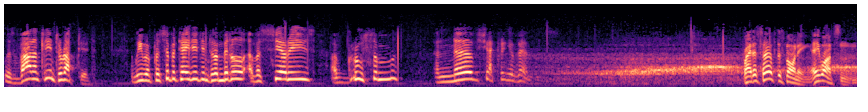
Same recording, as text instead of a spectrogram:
was violently interrupted, and we were precipitated into the middle of a series of gruesome and nerve shattering events. Quite a surf this morning, eh, Watson?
